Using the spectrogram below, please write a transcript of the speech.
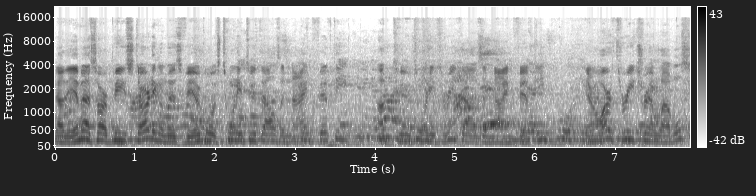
Now the MSRP starting on this vehicle is $22,950 up to $23,950. There are three trim levels.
